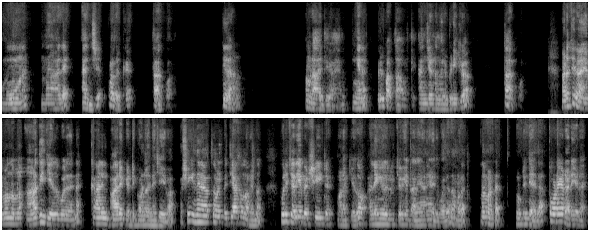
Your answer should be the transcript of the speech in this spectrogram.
മൂന്ന് നാല് അഞ്ച് പതുക്കെ താക്കുക. ഇതാണ് നമ്മുടെ ആദ്യത്തെ വ്യായാമം ഇങ്ങനെ ഒരു പത്താവർത്തി അഞ്ചെണ്ണം വരെ പിടിക്കുക താക്കുക. അടുത്ത വ്യായാമം നമ്മൾ ആദ്യം ചെയ്തതുപോലെ തന്നെ കാലിൽ ഭാരം കെട്ടിക്കൊണ്ട് തന്നെ ചെയ്യുക. പക്ഷേ ഇതിനകത്ത് നമ്മൾ വ്യത്യാസം എന്ന് പറയുന്നത് ഒരു ചെറിയ ബെഡ്ഷീറ്റ് മടക്കിയതോ അല്ലെങ്കിൽ ഒരു ചെറിയ തലയാണയോ ഇതുപോലെ നമ്മൾ നമ്മളുടെ മുട്ടിന്റെ ഇല തുടയുടെ അടിയുടെ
